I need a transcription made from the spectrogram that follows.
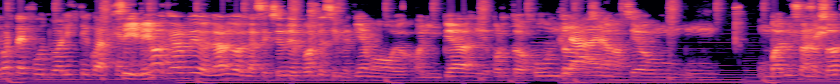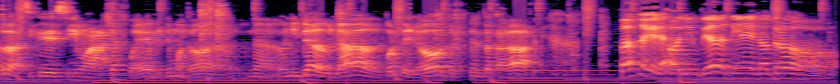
deporte futbolístico argentino. Sí, me iba a quedar medio largo en la sección de deportes si metíamos olimpiadas y deportes todos juntos, Claro. eso nos hacía un, un- un barullo a Sí. nosotros, así que decidimos, ah, ya fue, metemos todo, una olimpiada de un lado, deporte del otro, está cagada. Pasa que las Olimpiadas tienen otro.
